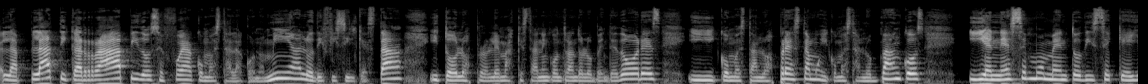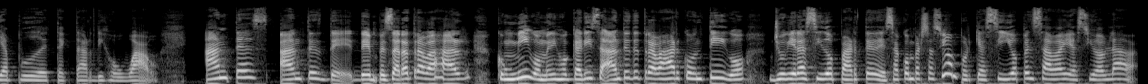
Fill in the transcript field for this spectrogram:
la, plática rápido se fue a cómo está la economía, lo difícil que está y todos los problemas que están encontrando los vendedores y cómo están los préstamos y cómo están los bancos. Y en ese momento dice que ella pudo detectar, dijo, wow, antes, antes de, empezar a trabajar conmigo, me dijo, Carisa, antes de trabajar contigo, yo hubiera sido parte de esa conversación, porque así yo pensaba y así yo hablaba.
